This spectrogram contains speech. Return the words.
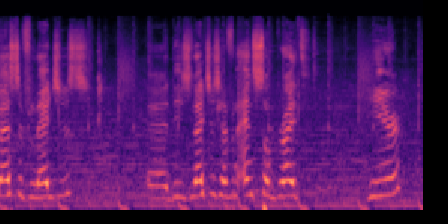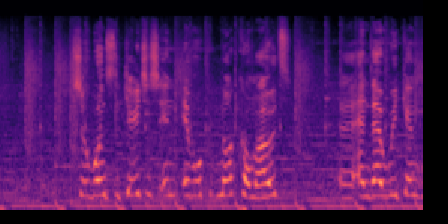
passive ledges. These ledges have an end stop right here so once the cage is in it will not come out and then we can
